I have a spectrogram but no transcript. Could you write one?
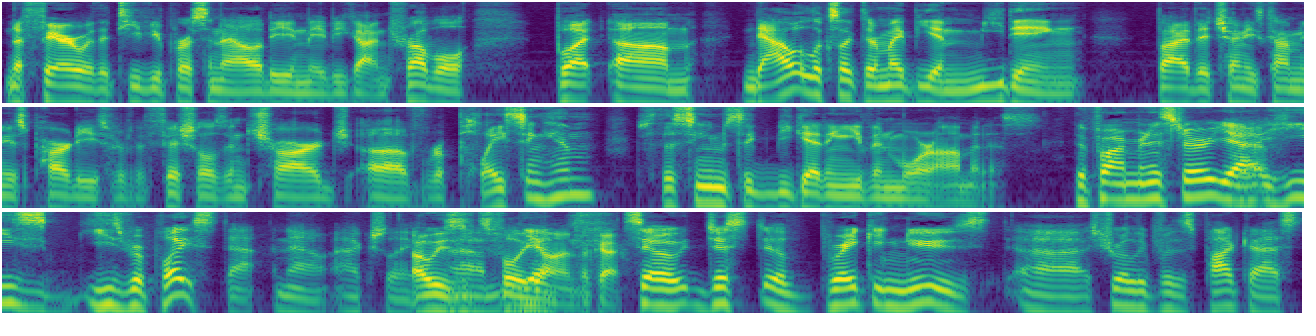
an affair with a TV personality and maybe got in trouble. But um, now it looks like there might be a meeting by the Chinese Communist Party sort of officials in charge of replacing him. So this seems to be getting even more ominous. The foreign minister, yeah, he's he's replaced that now. Actually, Um, Oh, he's- it's fully gone. Okay. So just uh, breaking news, uh, shortly for this podcast,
